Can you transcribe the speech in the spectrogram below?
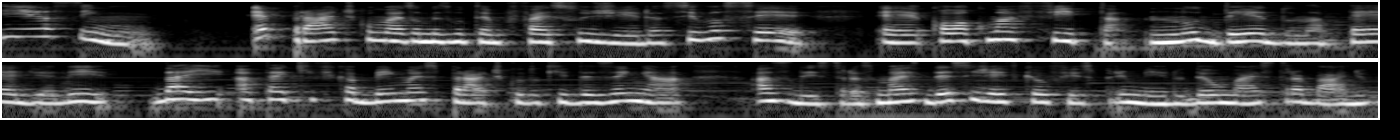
E assim, é prático, mas ao mesmo tempo faz sujeira. Se você é, coloca uma fita no dedo, na pele ali, daí até que fica bem mais prático do que desenhar as listras. Mas desse jeito que eu fiz primeiro, deu mais trabalho,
